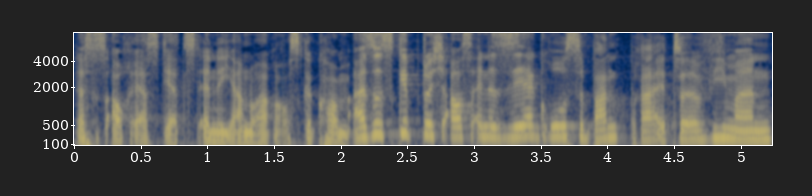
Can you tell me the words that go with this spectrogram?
das ist auch erst jetzt Ende Januar rausgekommen. Also es gibt durchaus eine sehr große Bandbreite, wie man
